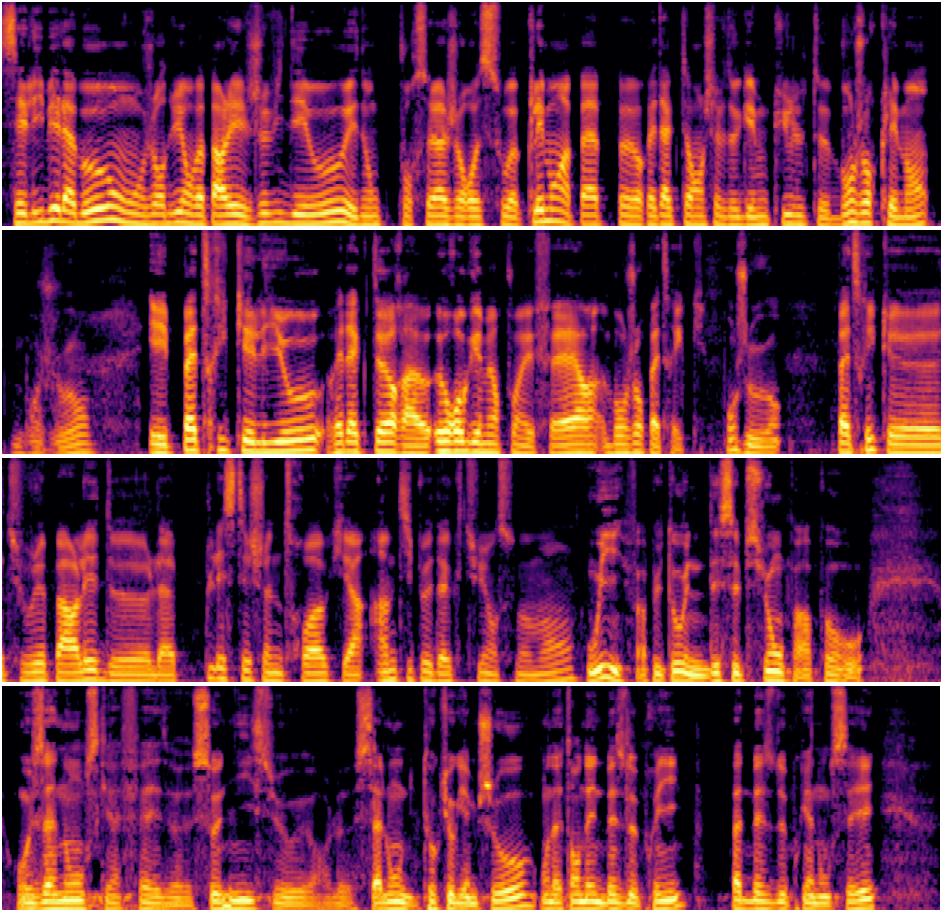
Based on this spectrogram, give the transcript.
C'est Libé Labo, aujourd'hui on va parler jeux vidéo et donc pour cela je reçois Clément Apap, rédacteur en chef de Gamecult. Bonjour Clément. Bonjour. Et Patrick Elio, rédacteur à Eurogamer.fr. Bonjour Patrick. Bonjour. Patrick, euh, tu voulais parler de la PlayStation 3 qui a un petit peu d'actu en ce moment. Oui, enfin plutôt une déception par rapport aux, aux annonces qu'a fait euh, Sony sur le salon du Tokyo Game Show. On attendait une baisse de prix, pas de baisse de prix annoncée.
